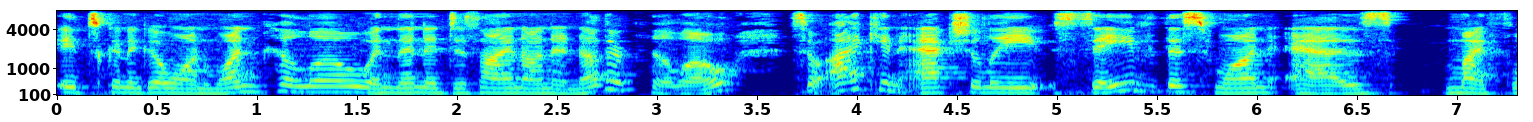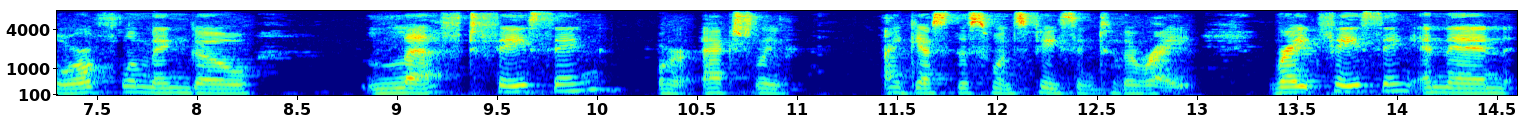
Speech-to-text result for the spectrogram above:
it's going to go on one pillow and then a design on another pillow. So I can actually save this one as my floral flamingo left facing, or actually, I guess this one's facing to the right, right facing, and then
